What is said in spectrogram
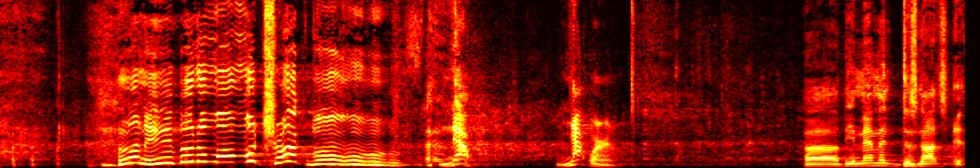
Honey, but I want my truck balls. No, not wearing them. Uh, the amendment does not. It,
